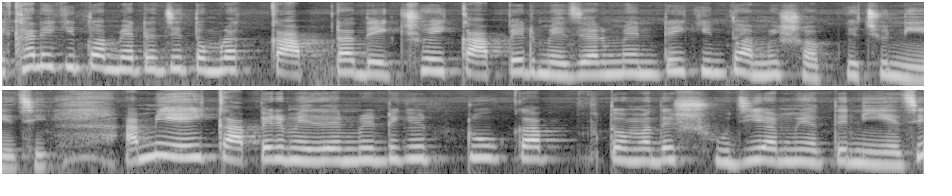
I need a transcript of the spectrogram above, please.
এখানে কিন্তু আমি একটা যে তোমরা কাপটা দেখছ, এই কাপের মেজারমেন্টেই কিন্তু আমি সব কিছু নিয়েছি। আমি এই কাপের মেজারমেন্টে কিন্তু টু কাপ তোমাদের সুজি আমি ওতে নিয়েছি।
